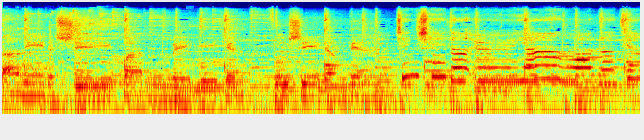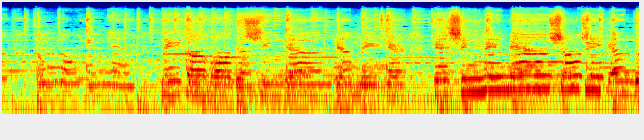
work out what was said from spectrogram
把你的喜欢每一天复习两遍，惊喜的语言，我的天，通通应验。你和我的心愿便利贴，贴心里面收集感动，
